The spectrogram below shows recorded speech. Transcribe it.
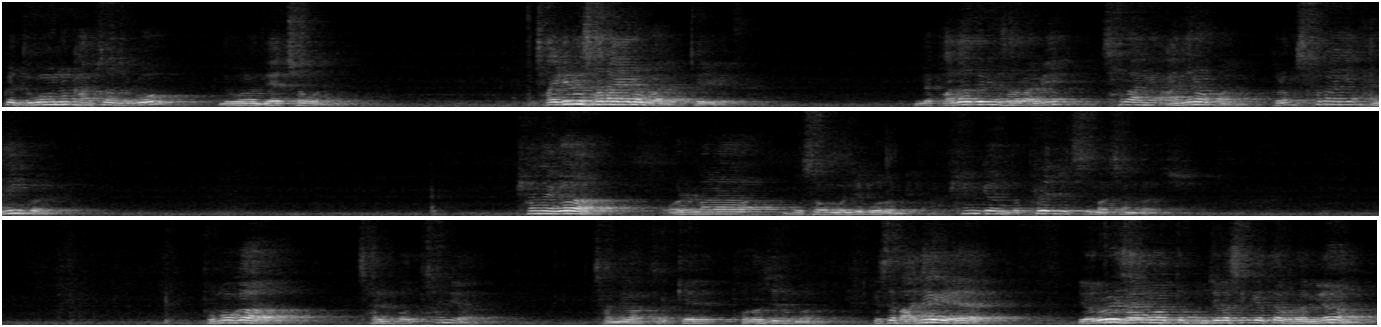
그 누구는 감싸주고 누구는 내쳐보는 자기는 사랑이라고 하죠. 그 얘기를. 근데 받아들인 사람이 사랑이 아니라고 합니다. 그럼 사랑이 아닌 거예요. 편애가 얼마나 무서운 건지 모릅니다. 편견도 프레주스 마찬가지죠. 부모가 잘못하면 자녀가 그렇게 벌어지는 겁니다. 그래서 만약에 여러분의 자녀한테 문제가 생겼다 그러면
